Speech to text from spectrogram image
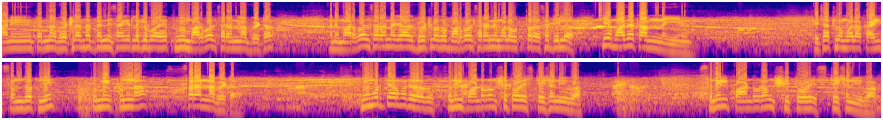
आणि त्यांना भेटल्यानंतर त्यांनी सांगितलं की बा हे तुम्ही मार्बल सरांना भेटा. आणि मार्बल सरांना ज्यावेळेस भेटलो तर मार्बल सरांनी मला उत्तर असं दिलं की हे माझं काम नाही आहे त्याच्यातलं मला काही समजत नाही. तुम्ही पुन्हा सरांना भेटा. मी मूर्त्यावरमध्ये राहतो. सुनील पांडुरंग शितोळे स्टेशन विभाग. सुनील पांडुरंग शितोळे स्टेशन विभाग.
